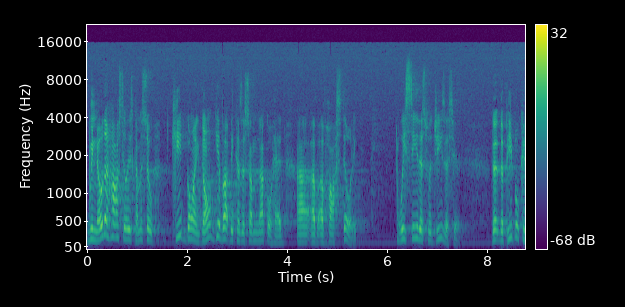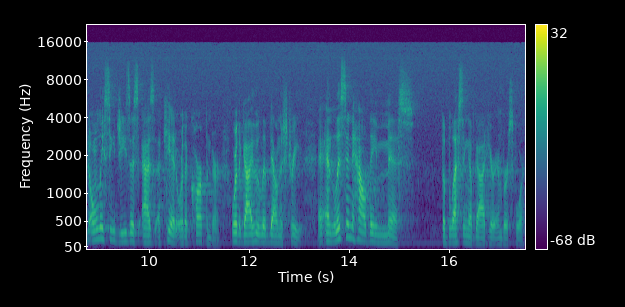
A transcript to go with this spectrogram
We know that hostility is coming, so keep going. Don't give up because of some knucklehead uh, of, of hostility. We see this with Jesus here. The, the people could only see Jesus as a kid or the carpenter or the guy who lived down the street. And, and listen how they miss the blessing of God here in verse 4.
